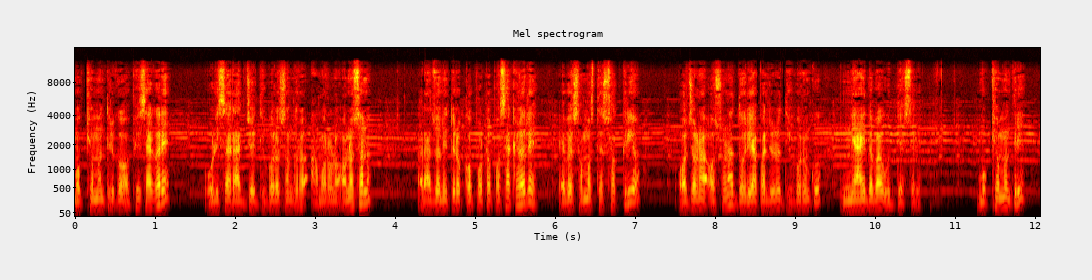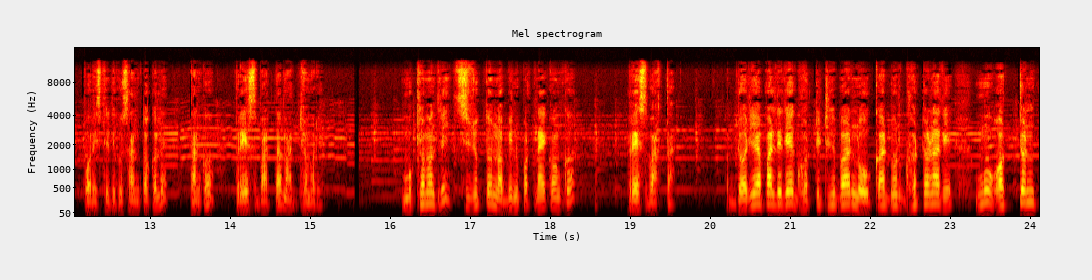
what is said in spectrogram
ମୁଖ୍ୟମନ୍ତ୍ରୀଙ୍କ ଅଫିସ ଆଗରେ ଓଡ଼ିଶା ରାଜ୍ୟ ଧୀବର ସଂଘର ଆମରଣ ଅନଶନ ରାଜନୀତିର କପଟ ପଶା ଖେଳରେ ଏବେ ସମସ୍ତେ ସକ୍ରିୟ ଅଜଣା ଅଶୁଣା ଦରିଆପାଲିର ଧୀବରଙ୍କୁ ନ୍ୟାୟ ଦେବା ଉଦ୍ଦେଶ୍ୟରେ। ମୁଖ୍ୟମନ୍ତ୍ରୀ ପରିସ୍ଥିତିକୁ ଶାନ୍ତ କଲେ ତାଙ୍କ ପ୍ରେସ୍ ବାର୍ତ୍ତା ମାଧ୍ୟମରେ। ମୁଖ୍ୟମନ୍ତ୍ରୀ ଶ୍ରୀଯୁକ୍ତ ନବୀନ ପଟ୍ଟନାୟକଙ୍କ ପ୍ରେସ୍ ବାର୍ତ୍ତା। ଦରିଆପାଲିରେ ଘଟିଥିବା ନୌକା ଦୁର୍ଘଟଣାରେ ମୁଁ ଅତ୍ୟନ୍ତ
